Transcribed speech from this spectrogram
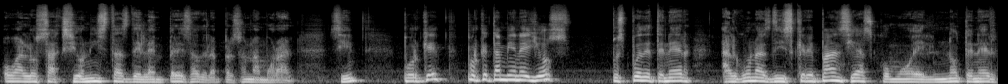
o a los accionistas de la empresa de la persona moral, ¿sí? ¿Por qué? Porque también ellos pues puede tener algunas discrepancias como el no tener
